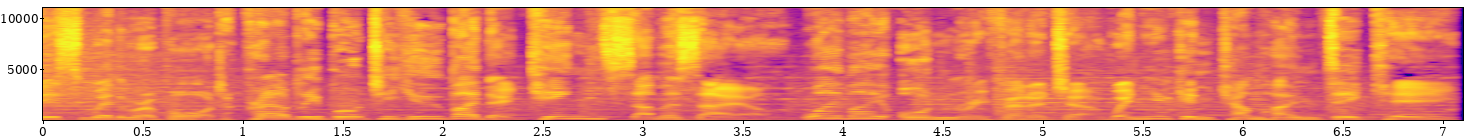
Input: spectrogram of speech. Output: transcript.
This weather report proudly brought to you by the King Summer Sale. Why buy ordinary furniture when you can come home to King?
